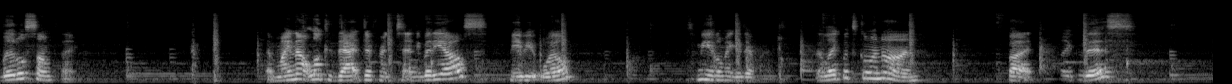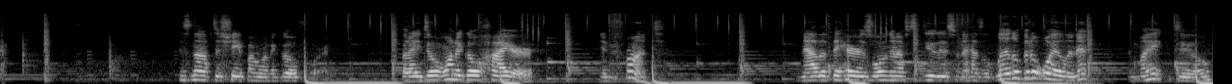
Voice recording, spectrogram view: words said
little something that might not look that different to anybody else. Maybe it will. To me, it'll make a difference. I like what's going on, but like this is not the shape I want to go for. But I don't want to go higher in front. Now that the hair is long enough to do this and it has a little bit of oil in it, I might do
